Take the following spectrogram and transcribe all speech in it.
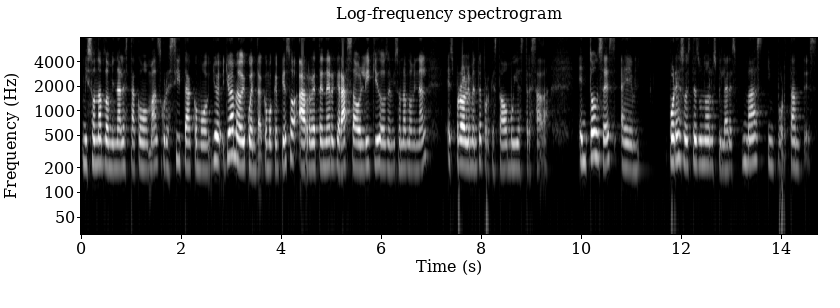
mi zona abdominal está como más gruesita, como yo, yo ya me doy cuenta, como que empiezo a retener grasa o líquidos de mi zona abdominal, es probablemente porque he estado muy estresada. Entonces, em, por eso este es uno de los pilares más importantes,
